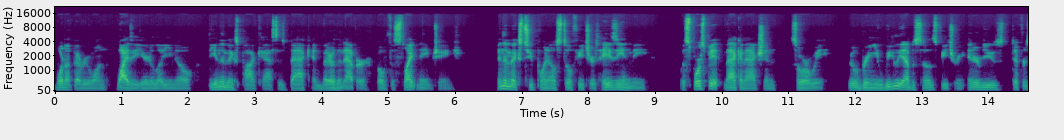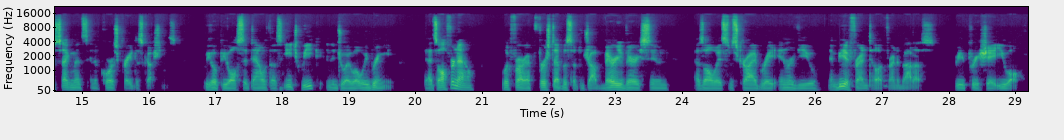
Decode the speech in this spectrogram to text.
What up, everyone? Wisey here to let you know the In the Mix podcast is back and better than ever, but with a slight name change. In the Mix 2.0 still features Hazy and me. With SportsBeat back in action, so are we. We will bring you weekly episodes featuring interviews, different segments, and of course, great discussions. We hope you all sit down with us each week and enjoy what we bring you. That's all for now. Look for our first episode to drop very, very soon. As always, subscribe, rate, and review, and be a friend. Tell a friend about us. We appreciate you all.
